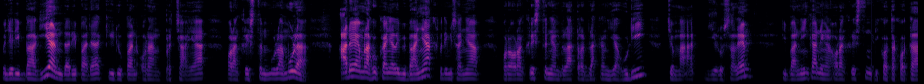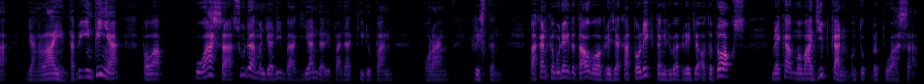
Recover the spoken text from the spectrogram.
menjadi bagian daripada kehidupan orang percaya, orang Kristen mula-mula. Ada yang melakukannya lebih banyak Seperti misalnya orang-orang Kristen yang berlatar belakang Yahudi Jemaat di Yerusalem Dibandingkan dengan orang Kristen di kota-kota yang lain. Tapi intinya bahwa puasa sudah menjadi bagian daripada kehidupan orang Kristen. Bahkan kemudian kita tahu bahwa gereja Katolik dan juga gereja Ortodoks Mereka mewajibkan untuk berpuasa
